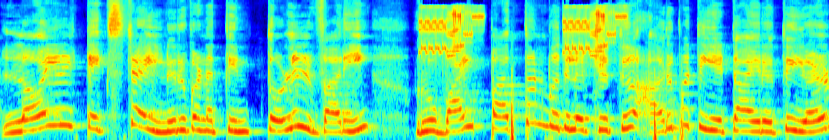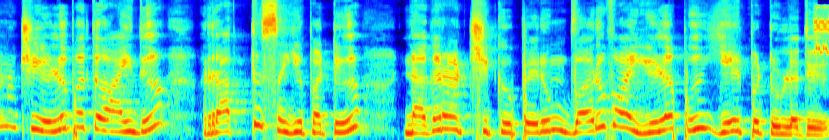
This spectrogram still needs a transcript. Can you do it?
லாயல் டெக்ஸ்டைல் நிறுவனத்தின் தொழில் வரி ரூபாய் பத்தொன்பது லட்சத்து அறுபத்தி எட்டாயிரத்து எழுநூற்றி எழுபத்து ஐந்து ரத்து செய்யப்பட்டு நகராட்சிக்கு பெரும் வருவாய் இழப்பு ஏற்பட்டுள்ளது.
